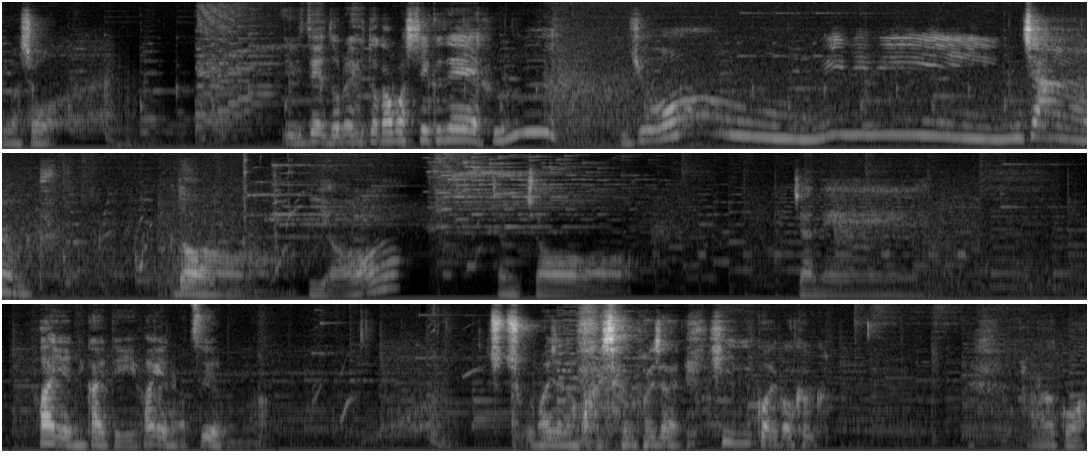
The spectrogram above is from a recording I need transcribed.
きましょう。行くぜ、ドリフトかましていくぜ。ふぅ。ジョーンウィンウィンジャンプドーンいいよ。ちゃんちょー。じゃあねー。ファイヤーに書いていい？ファイヤーの方が強いもんな。ちょ、ちょ、お前じゃない、お前じゃない、お前じゃない。ひー、怖い、怖い、怖い。怖いあー、怖っ。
